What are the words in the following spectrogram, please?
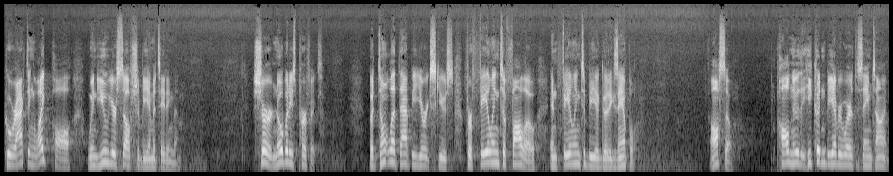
who are acting like Paul when you yourself should be imitating them. Sure, nobody's perfect, but don't let that be your excuse for failing to follow and failing to be a good example. Also, Paul knew that he couldn't be everywhere at the same time.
